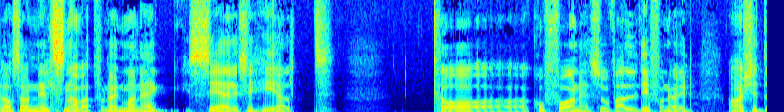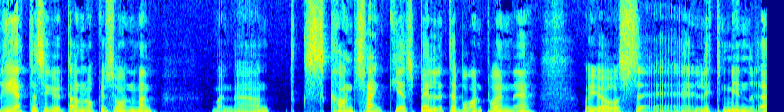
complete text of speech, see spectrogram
Lars Arne Nilsen har vært fornøyd, men jeg ser ikke helt hva, hvorfor han er så veldig fornøyd. Han har ikke drete seg ut eller noe sånt, men, men eh, han kan senke spillet til Brann på en eh, og gjøre oss eh, litt mindre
